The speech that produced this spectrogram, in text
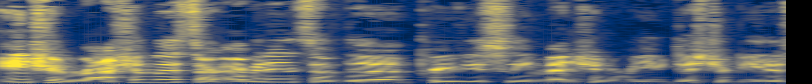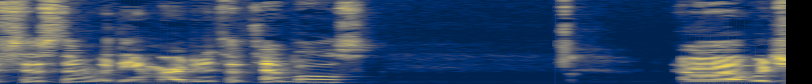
ancient ration lists are evidence of the previously mentioned redistributive system with the emergence of temples, uh, which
